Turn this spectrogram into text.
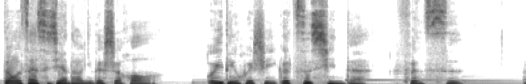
等我再次见到你的时候，我一定会是一个自信的。粉丝，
